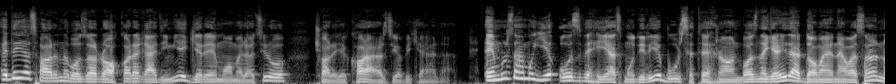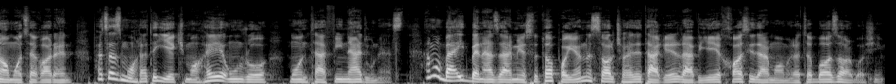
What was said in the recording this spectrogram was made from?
عدهای از فعالان بازار راهکار قدیمی گره معاملاتی رو چاره کار ارزیابی کردند امروز اما یه عضو هیئت مدیره بورس تهران بازنگری در دامن نوسان نامتقارن پس از مهلت یک ماهه اون رو منتفی ندونست. اما بعید به نظر می‌رسه تا پایان سال شاهد تغییر رویه خاصی در معاملات بازار باشیم.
